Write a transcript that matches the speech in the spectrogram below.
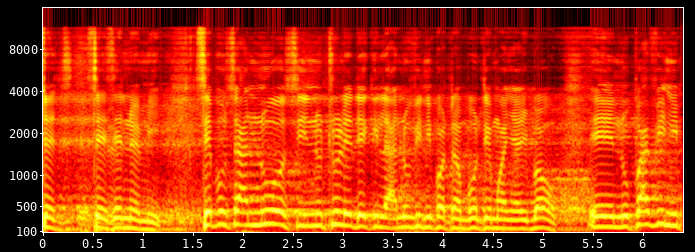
tes, ennemis. C'est pour ça nous aussi, nous tous les deux qui là, nous venons porter un bon témoignage. Bon, et nous pas venus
